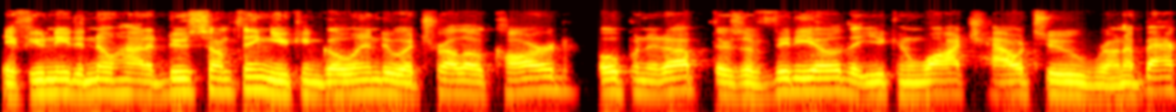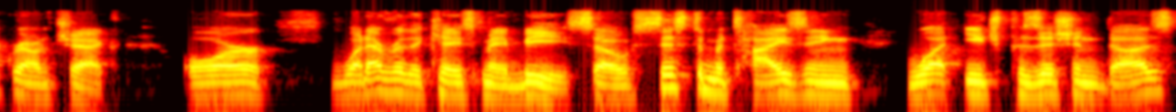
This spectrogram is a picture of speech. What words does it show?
If you need to know how to do something, you can go into a Trello card, open it up. There's a video that you can watch how to run a background check or whatever the case may be. So, systematizing what each position does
